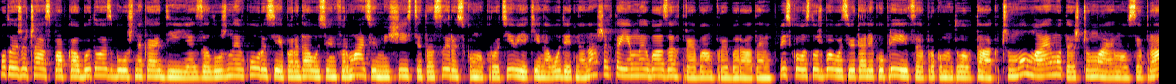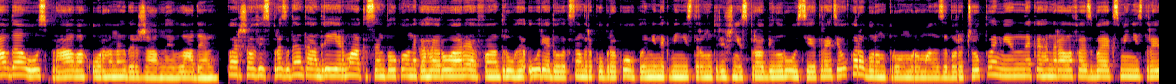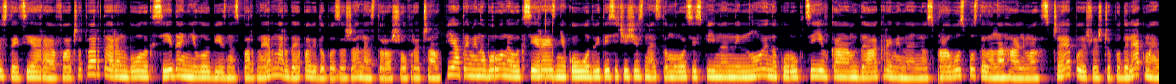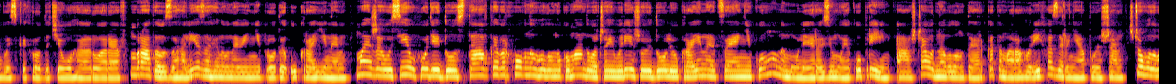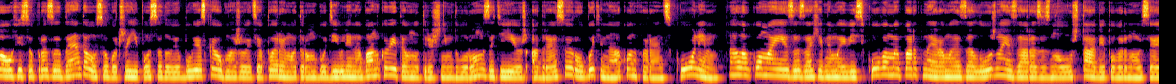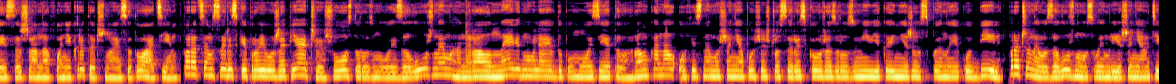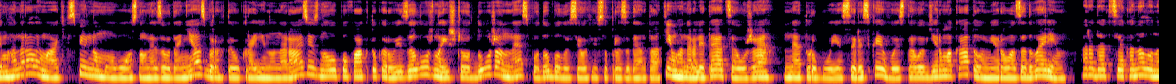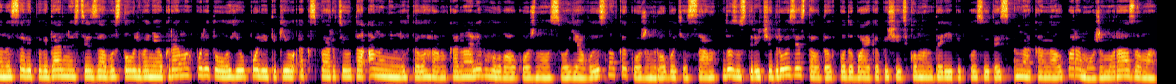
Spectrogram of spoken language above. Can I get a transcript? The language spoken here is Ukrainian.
У той же час папка вбитого СБУшника діє. Залужний в курсі передав усю інформацію міщісті та сирському кротів, які наводять на наших таємних базах. Треба прибирати. Військовослужбовець Віталій Купрій це прокоментував так: чому маємо те, що маємо. Вся правда у справах органах державної влади. Перший офіс президента Андрій Єрмак, син полковника ГРУ РФ, другий уряд Олександр Кубраков, племінник міністра внутрішніх справ Білорусі, третій Укроборонпром Роман Забарчук, племінник генерала ФСБ, екс-міністра юстиції РФ, четверте РНБО Олексій Данілов, бізнес-партнер нардепа від ОПЗЖ Нестора Шуфрича, п'яте Міноборони Олексій Резніков у 2016 році спійнений мною на корупції в КМДА кримінальну справу спустили на гальмах. Ще пишуть, що Подоляк має близьких родичів у ГРУ РФ. Брата взагалі загинув на війні проти України. Майже усі входять до ставки верховного головнокомандувача і вирішують долю України. Це нікому не муляє резюмує Купрій. А ще одна волонтерка Тамара Горіха Зерня пише, що голова офісу президента, особа чиї посадові обов'язки обмежуються периметром будівлі на банковій та внутрішнім двором за тією ж адресою робить на конференц-колі. Главкома із західними військовими партнерами залужний зараз знову в штабі повернувся із США на фоні критичної ситуації. Перед цим сирський провів уже п'ять чи шосту розмову із залужним. Генерал не відмовляє в допомозі. Телеграм-канал Офісне мишеня пише, що Сирисько вже зрозумів, який ніж в спину, яку біль причинив залужному своїм рішенням. Втім, генерали мають спільну мову. Основне завдання зберегти Україну. Наразі знову по факту керує залужний, що дуже не сподобалося офісу президента. Тім генералітет це уже не турбує. Сириський виставив Єрмака та Умірова за двері. Редакція каналу не несе відповідальності за висловлювання окремих політологів, політиків, експертів та анонімних телеграм-каналів. Голова у кожного своя висновка. Кожен робить і сам. До зустрічі, друзі. Ставте вподобайки, пишіть коментарі, підписуйтесь на канал. Переможемо разом.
